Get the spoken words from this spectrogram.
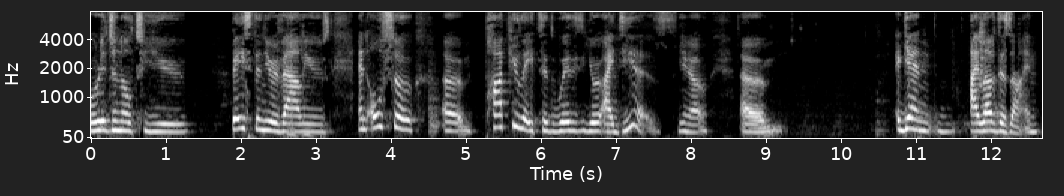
original to you, based in your values, and also um, populated with your ideas. You know, um, again, I love design,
